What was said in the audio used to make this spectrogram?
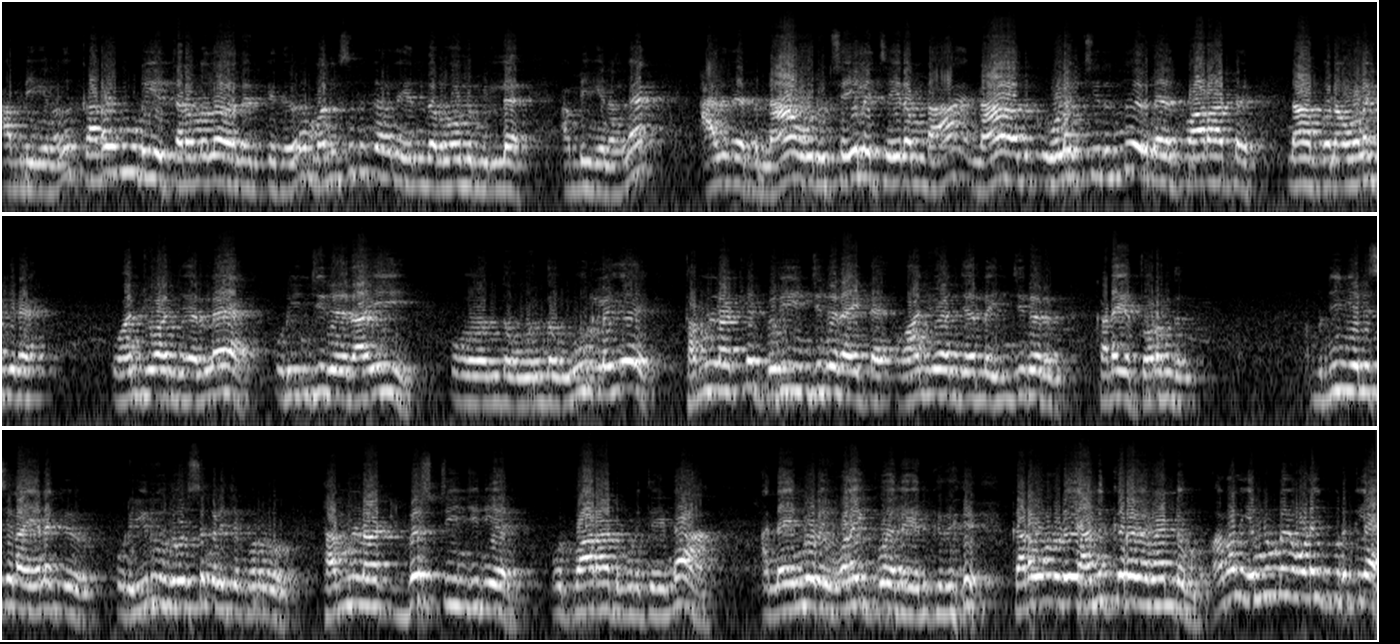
அப்படிங்கிறது கடவுளுடைய திறமை தான் அதில் இருக்கே தவிர மனுஷனுக்கு அதில் எந்த ரோலும் இல்லை அப்படிங்கிறனால அதில் இப்போ நான் ஒரு செயலை செய்யறோம்னா நான் அதுக்கு உழைச்சிருந்து அதில் பாராட்டு நான் இப்போ நான் உழைக்கிறேன். வாஞ்சி வாஞ்சியரில் ஒரு இன்ஜினியர் ஆகி இந்த இந்த ஊர்லேயே தமிழ்நாட்டிலே பெரிய இன்ஜினியர் ஆகிட்டேன் வாஞ்சி இன்ஜினியர் கடையை திறந்து. அப்போ நீங்கள் என்ன செய்யலாம்? எனக்கு ஒரு இருபது வருஷம் கழிச்ச பிறகு தமிழ்நாட்டில் பெஸ்ட் இன்ஜினியர் ஒரு பாராட்டு கொடுத்தீங்கன்னா அந்த என்னுடைய உழைப்பு அதில் இருக்குது. கடவுளுடைய அனுக்கிரகம் வேண்டும். ஆனால் என்னுடைய உழைப்பு இருக்குல்ல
